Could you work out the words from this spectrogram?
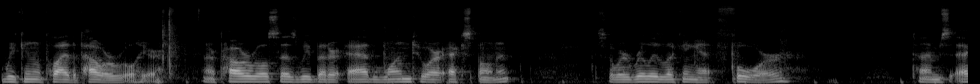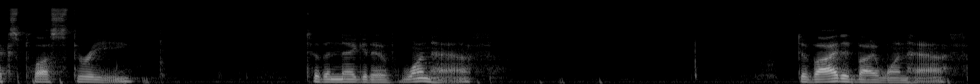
we can apply the power rule here. Our power rule says we better add 1 to our exponent. So we're really looking at 4 times x plus 3 to the negative 1 half divided by 1 half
